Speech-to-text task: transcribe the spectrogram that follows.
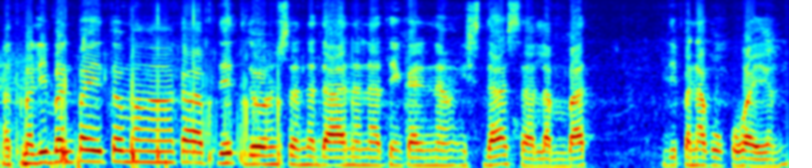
At maliban pa ito mga ka-update doon sa nadaanan natin kaninang isda sa lambat. Hindi pa nakukuha yun.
